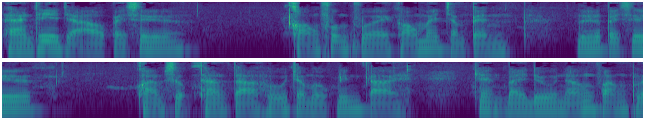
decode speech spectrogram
แทนที่จะเอาไปซื้อของฟุ่มเฟือยของไม่จำเป็น หรือไปซื้อความสุขทางตาหูจมูกลิ้นกาย เช่นไปดูหนังฟังเพล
